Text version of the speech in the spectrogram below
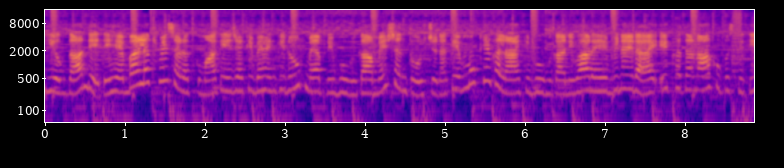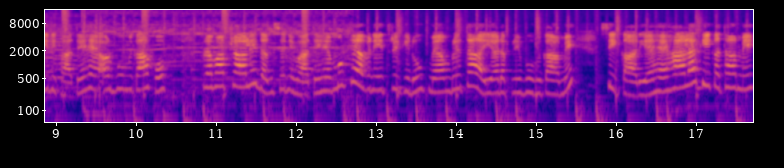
योगदान देते हैं। बरलक्ष्मी शरद कुमार, तेजा की बहन के रूप में अपनी भूमिका में संतोषजनक है। मुख्य खलनायक की भूमिका निभा रहे विनय राय एक खतरनाक उपस्थिति दिखाते हैं और भूमिका को प्रभावशाली ढंग से निभाते हैं। मुख्य अभिनेत्री के रूप में अमृता अय्यर अपनी भूमिका में स्वीकार्य है। हालाँकि कथा में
